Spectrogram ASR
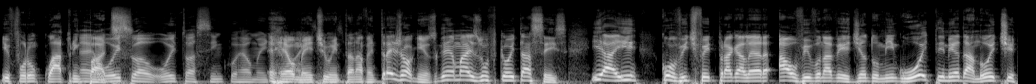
e foram quatro é, empates. É, 8 a, 8 a 5 realmente. É, realmente o Inter tá na frente. Três joguinhos, ganha mais um, fica 8 a 6. E aí, convite feito pra galera ao vivo na Verdinha, domingo, 8 e meia da noite.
